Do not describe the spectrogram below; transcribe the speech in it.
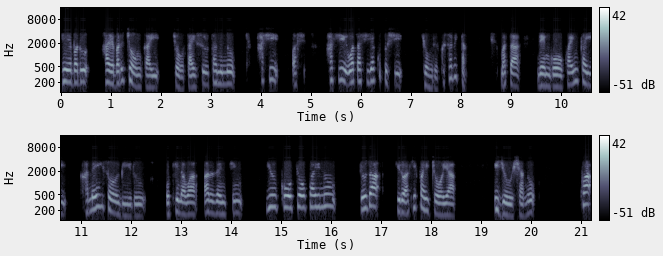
ヘーバルハエバル町会招待するための橋橋渡し役とし協力さびた。また連合会員会亀井総ビール沖縄アルゼンチン友好協会の与座弘明会長や移住者の kwa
